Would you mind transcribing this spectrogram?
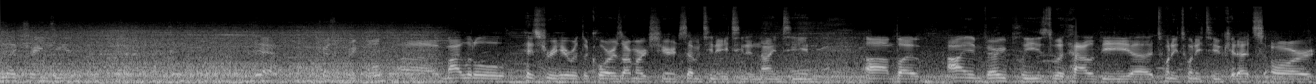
You like trains, Ian? Yeah, trains are pretty cool. Uh, my little history here with the Corps I marched here in 17, 18, and 19. Um, but I am very pleased with how the uh, 2022 cadets are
